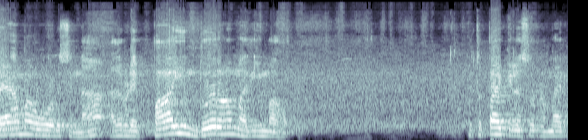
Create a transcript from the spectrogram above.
வேகமாக ஓடுச்சுன்னா அதனுடைய பாயும் தூரமும் அதிகமாகும். துப்பாக்கியில் சுடுற மாதிரி.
